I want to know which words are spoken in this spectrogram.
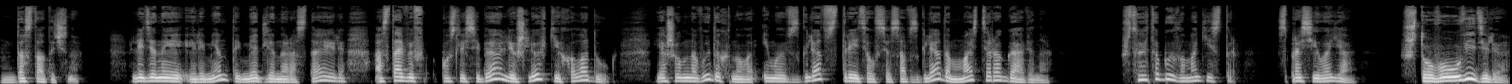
«Достаточно», Ледяные элементы медленно растаяли, оставив после себя лишь легкий холодок. Я шумно выдохнула, и мой взгляд встретился со взглядом мастера Гавина. «Что это было, магистр?» — спросила я. «Что вы увидели?»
